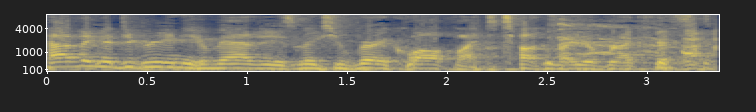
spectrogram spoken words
having a degree in the humanities makes you very qualified to talk about your breakfast. because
